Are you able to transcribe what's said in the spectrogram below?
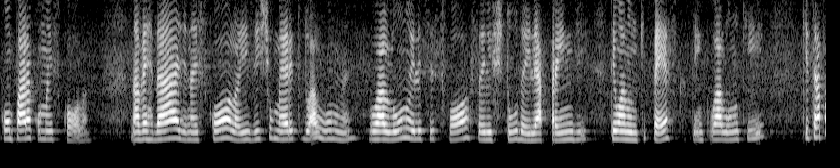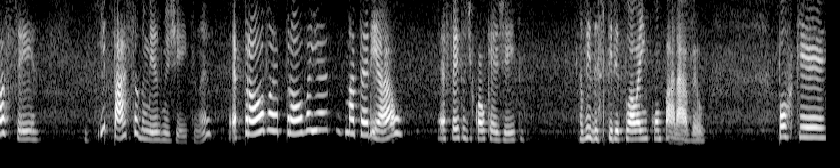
Compara com uma escola. Na verdade, na escola existe o mérito do aluno, né? O aluno ele se esforça, ele estuda, ele aprende. Tem um aluno que pesca, tem o um aluno que que trapaceia e passa do mesmo jeito, né? É prova, é prova e é material é feito de qualquer jeito. A vida espiritual é incomparável, porque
